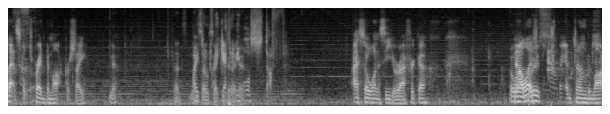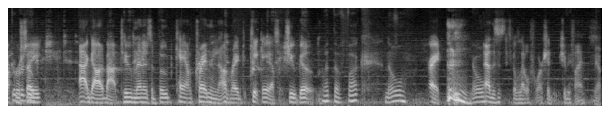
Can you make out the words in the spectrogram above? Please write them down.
Let's go spread democracy. yeah. That's, that Why don't I like a get any idea. more stuff? I still want to see your Africa. Oh, now well, let's boys. spread some democracy. I got about two minutes of boot camp training and I'm ready to kick ass and chew gum. What the fuck? No, Right. no. yeah, this is difficult level four. Should should be fine. Yeah.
